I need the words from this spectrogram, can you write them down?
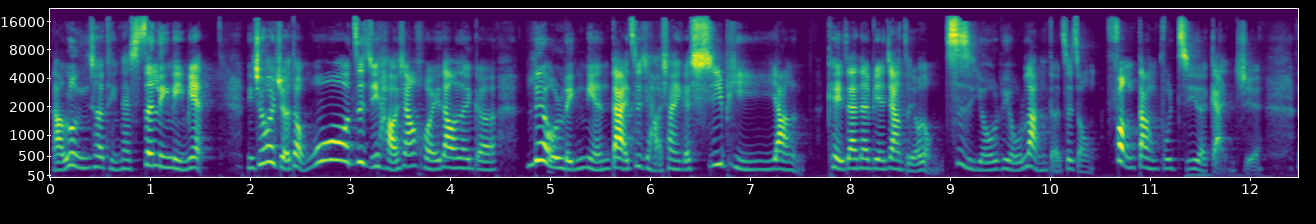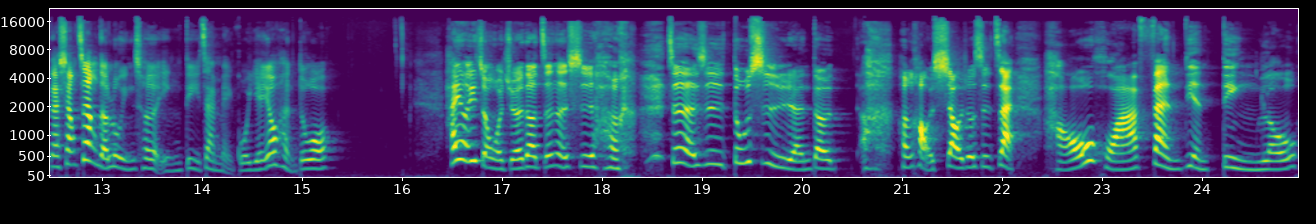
然后露营车停在森林里面，你就会觉得哇，自己好像回到那个六零年代，自己好像一个嬉皮一样。可以在那边这样子有种自由流浪的这种放荡不羁的感觉。那像这样的露营车的营地，在美国也有很多。还有一种，我觉得真的是很，真的是都市人的啊，很好笑，就是在豪华饭店顶楼，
